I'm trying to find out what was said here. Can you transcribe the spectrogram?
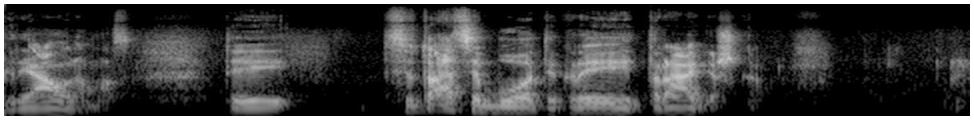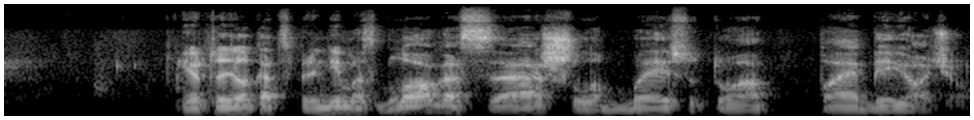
greunamas. Tai situacija buvo tikrai tragiška. Ir todėl, kad sprendimas blogas, aš labai su tuo pabejočiau.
